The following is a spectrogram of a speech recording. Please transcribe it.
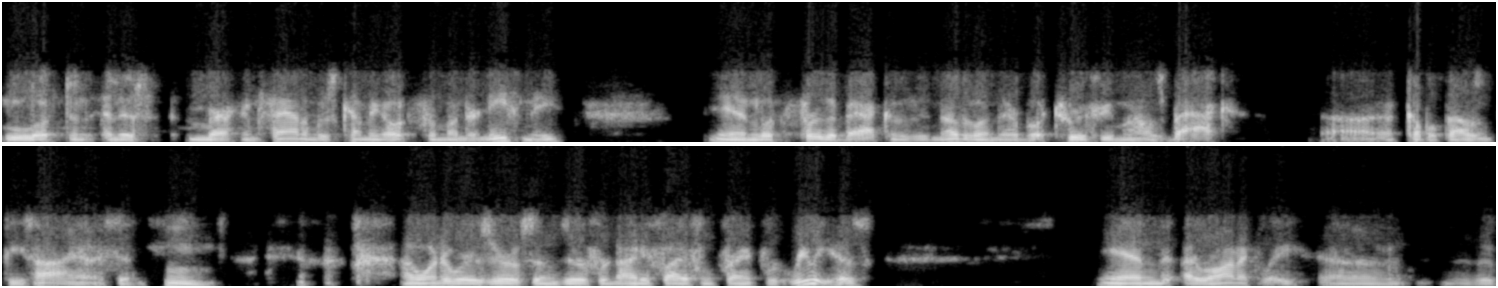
looked, and, and, this American Phantom was coming out from underneath me, and looked further back, and there was another one there about two or three miles back, uh, a couple thousand feet high. And I said, "Hmm, I wonder where 070 for 95 from Frankfurt really is." And ironically, uh, the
